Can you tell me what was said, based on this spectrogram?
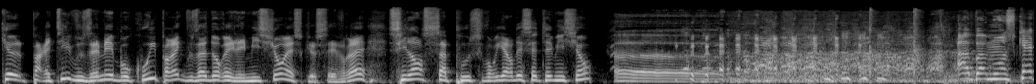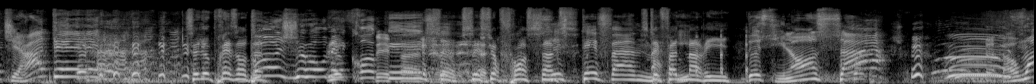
que, paraît-il, vous aimez beaucoup. Il paraît que vous adorez l'émission. Est-ce que c'est vrai? Silence, ça pousse. Vous regardez cette émission? Euh... ah bah mon sketch est raté. C'est le présentateur. Bonjour Le- mes crocus C'est sur France 5. C'est Stéphane Stéphane Marie. De silence, ça. Au moins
